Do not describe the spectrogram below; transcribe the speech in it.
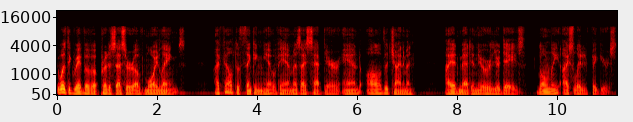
It was the grave of a predecessor of Moy Ling's. I fell to thinking of him as I sat there, and all of the Chinamen I had met in the earlier days lonely, isolated figures,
